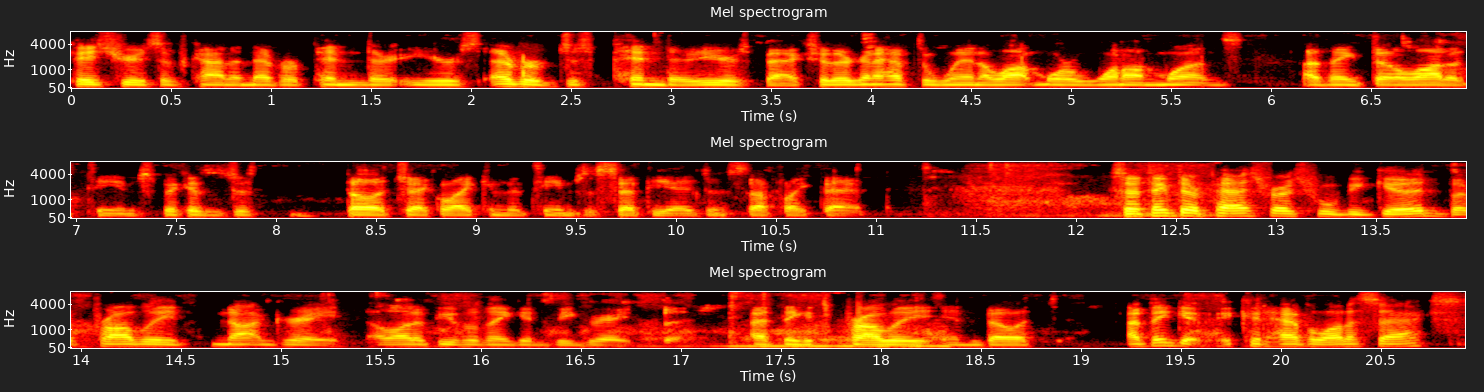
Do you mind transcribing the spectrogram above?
Patriots have kind of never pinned their ears, ever just pinned their ears back. So they're going to have to win a lot more one on ones, I think, than a lot of teams because it's just Belichick liking the teams to set the edge and stuff like that. So I think their pass rush will be good, but probably not great. A lot of people think it'd be great, but I think it's probably in Belichick. I think it, it could have a lot of sacks.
